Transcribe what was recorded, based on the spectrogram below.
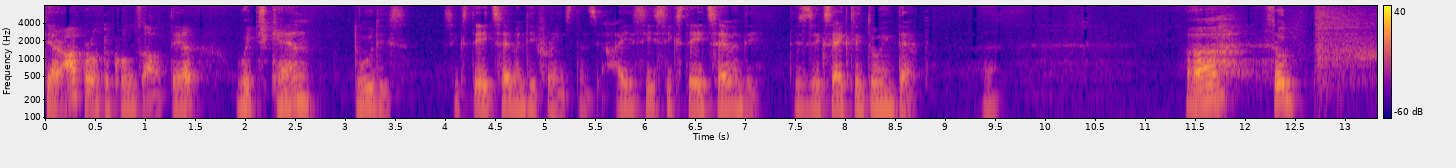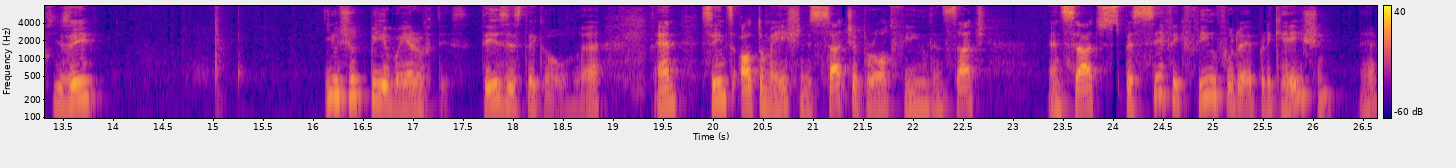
There are protocols out there which can do this. 6870 for instance, IEC 6870. This is exactly doing that. Uh, uh so, you see, you should be aware of this. This is the goal. Yeah? And since automation is such a broad field and such and such specific field for the application, yeah,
